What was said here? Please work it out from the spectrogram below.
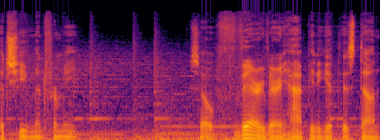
achievement for me. So very, very happy to get this done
